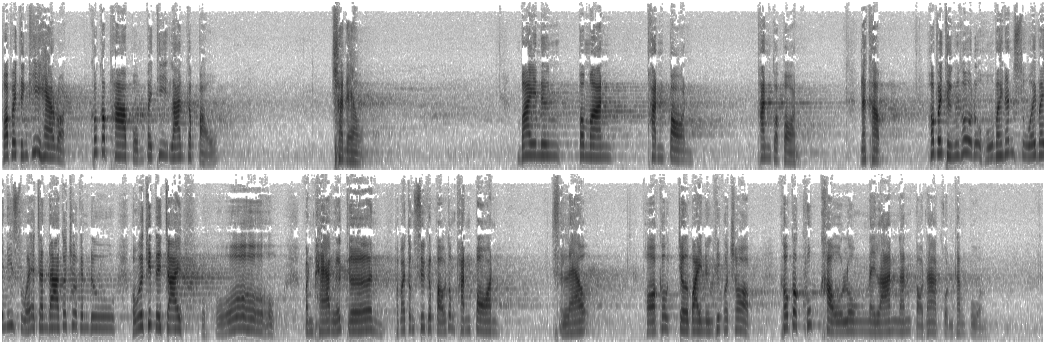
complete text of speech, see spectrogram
พอไปถึงที่แฮร์รอด เขาก็พาผมไปที่ร้านกระเป๋าชาแนลใบหนึ่งประมาณพันปอนพันกว่าปอนนะครับพอไปถึงเขาดูโอ้โหใบนั้นสวยใบนี้สวยอาจารย์ดาก็ช่วยกันดู ผมก็คิดในใจ โอ้โหมันแพงเหลือเกินทำไมต้องซื้อกระเป๋าต้องพันปอนเสร็จแล้ว พอเขาเจอใบหนึ่งที่เขาชอบ เขาก็คุกเข่าลงในร้านนั้นต่อหน้าคนทั้งปวง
